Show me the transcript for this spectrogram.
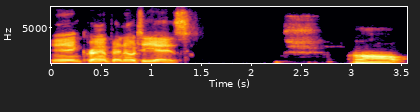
in cramp and OTAs. Oh,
